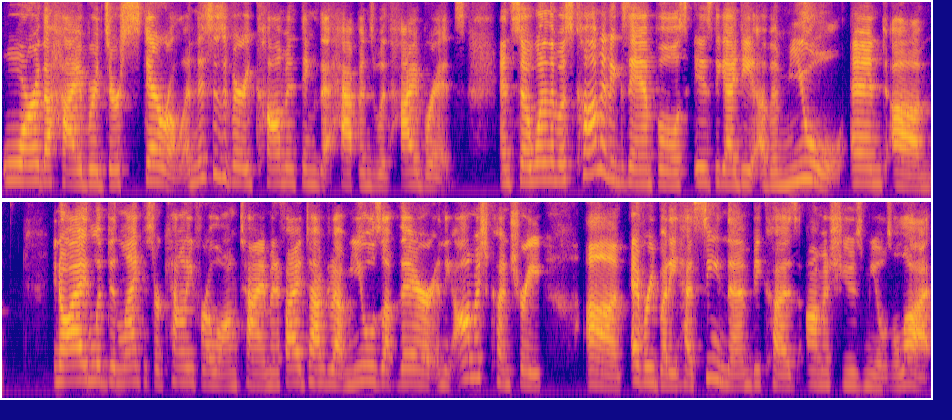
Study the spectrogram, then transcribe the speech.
or the hybrids are sterile. And this is a very common thing that happens with hybrids. And so one of the most common examples is the idea of a mule. And um, you know, I lived in Lancaster County for a long time, and if I had talked about mules up there in the Amish country, um, everybody has seen them because Amish use mules a lot.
